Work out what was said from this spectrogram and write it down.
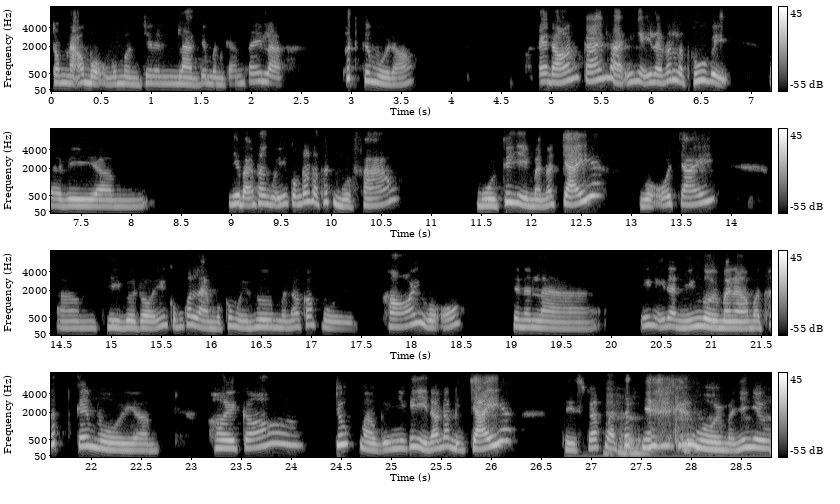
trong não bộ của mình cho nên làm cho mình cảm thấy là thích cái mùi đó. Cái đó cái là ý nghĩ là rất là thú vị tại vì um, như bản thân của cũng rất là thích mùi pháo mùi cái gì mà nó cháy gỗ cháy. Um, thì vừa rồi cũng có làm một cái mùi hương mà nó có mùi khói gỗ cho nên là Yến nghĩ là những người mà nào mà thích cái mùi uh, hơi có chút mà kiểu như cái gì đó nó bị cháy á, thì rất là thích những cái mùi mà như như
